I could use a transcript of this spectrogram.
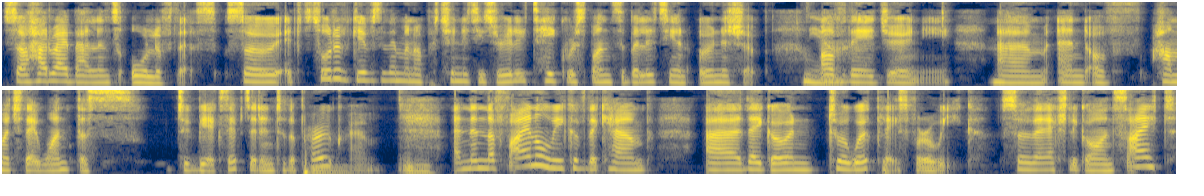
So how do I balance all of this? So it sort of gives them an opportunity to really take responsibility and ownership of their journey, um, and of how much they want this to be accepted into the program. And then the final week of the camp, uh, they go into a workplace for a week. So they actually go on site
